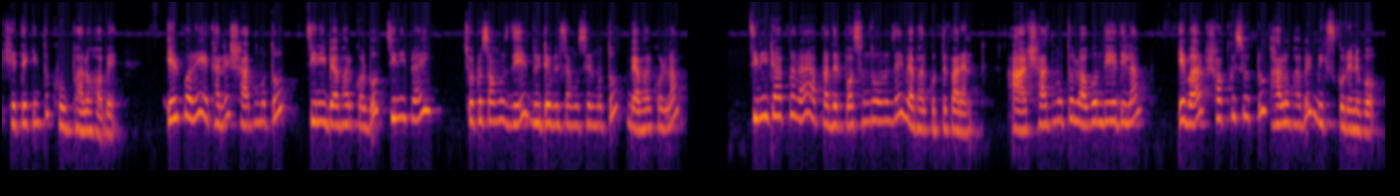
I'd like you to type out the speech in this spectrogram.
খেতে কিন্তু খুব ভালো হবে। এরপরে এখানে স্বাদ মতো চিনি ব্যবহার করব। চিনি প্রায় ছোট চামচ দিয়ে দুই টেবিল চামচের মতো ব্যবহার করলাম। চিনিটা আপনারা আপনাদের পছন্দ অনুযায়ী ব্যবহার করতে পারেন। আর স্বাদ মতো লবণ দিয়ে দিলাম। এবার সব কিছু একটু ভালোভাবে মিক্স করে নেব।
